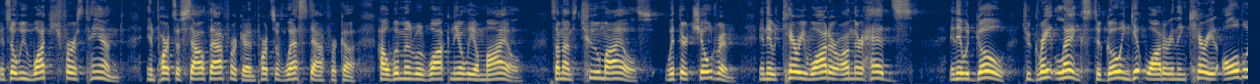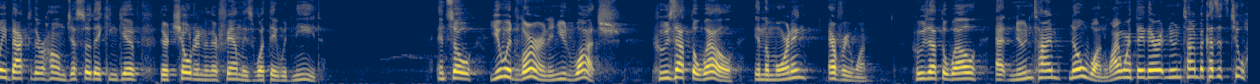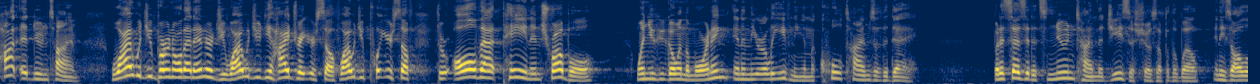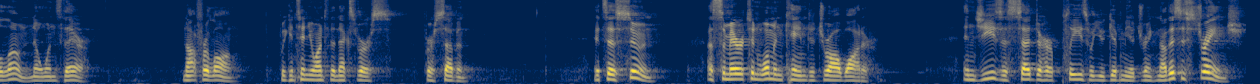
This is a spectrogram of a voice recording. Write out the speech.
And so we watched firsthand in parts of South Africa and parts of West Africa how women would walk nearly a mile, sometimes two miles, with their children, and they would carry water on their heads. And they would go to great lengths to go and get water and then carry it all the way back to their home just so they can give their children and their families what they would need. And so you would learn and you'd watch who's at the well in the morning? Everyone. Who's at the well at noontime? No one. Why weren't they there at noontime? Because it's too hot at noontime. Why would you burn all that energy? Why would you dehydrate yourself? Why would you put yourself through all that pain and trouble when you could go in the morning and in the early evening, in the cool times of the day? But it says that it's noontime that Jesus shows up at the well, and he's all alone. No one's there. Not for long. If we continue on to the next verse, verse 7, it says, Soon a Samaritan woman came to draw water. And Jesus said to her, Please, will you give me a drink? Now, this is strange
